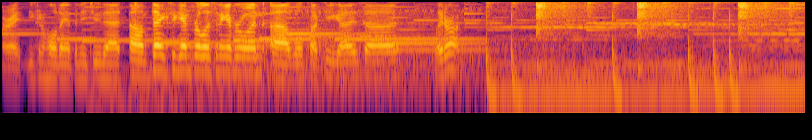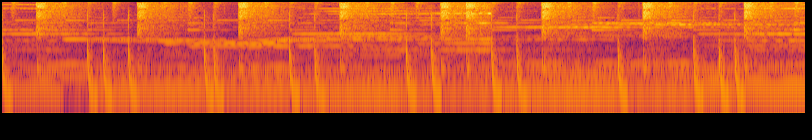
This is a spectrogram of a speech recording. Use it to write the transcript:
all right, you can hold Anthony to that. Um, thanks again for listening, everyone. Uh, we'll talk to you guys uh, later on.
